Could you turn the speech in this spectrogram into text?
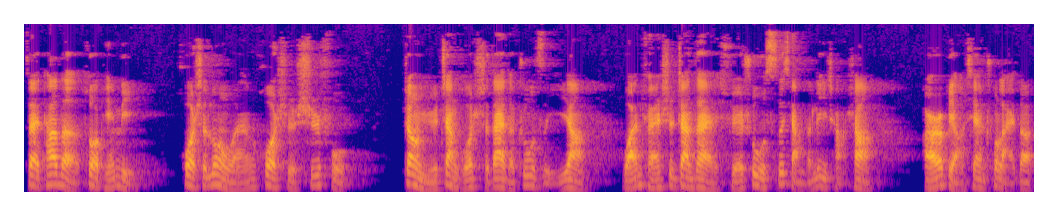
在他的作品里，或是论文，或是诗赋，正与战国时代的诸子一样，完全是站在学术思想的立场上而表现出来的。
